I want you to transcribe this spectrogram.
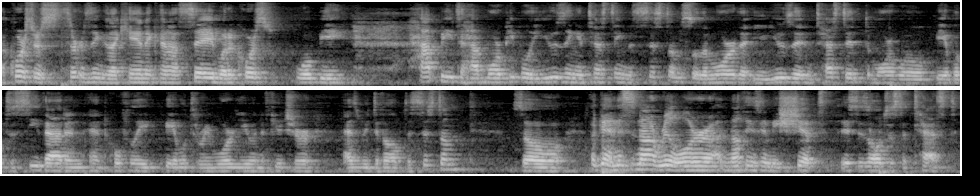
of course, there's certain things I can and cannot say, but of course, we'll be happy to have more people using and testing the system. So, the more that you use it and test it, the more we'll be able to see that and, and hopefully be able to reward you in the future as we develop the system. So again, this is not real order. Nothing's going to be shipped. This is all just a test.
